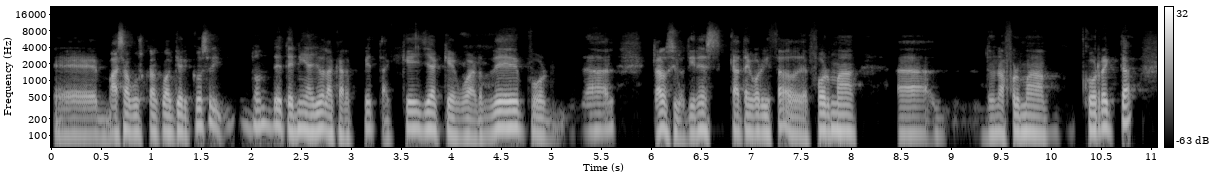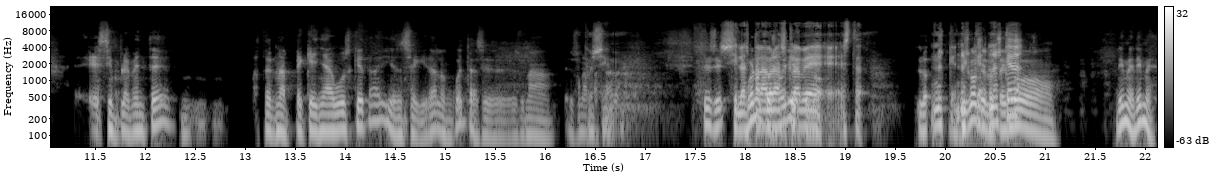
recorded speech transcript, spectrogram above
eh, vas a buscar cualquier cosa y ¿dónde tenía yo la carpeta aquella que guardé? Por, claro, si lo tienes categorizado de forma, ah, de una forma correcta, es simplemente mm, hacer una pequeña búsqueda y enseguida lo encuentras. Es, una, es una pues sí. Si las pues palabras clave... Dime, dime.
